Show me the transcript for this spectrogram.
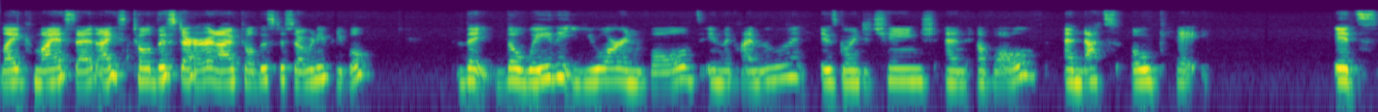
like Maya said, I told this to her and I've told this to so many people that the way that you are involved in the climate movement is going to change and evolve, and that's okay. It's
